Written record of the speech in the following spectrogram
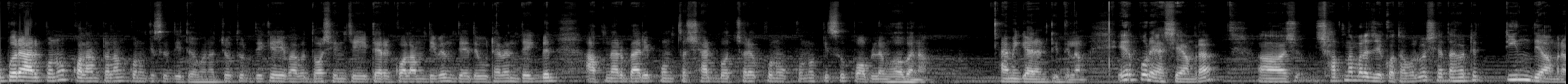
উপরে আর কোনো কলাম টলাম কোনো কিছু দিতে হবে না। চতুর্দিকে এইভাবে দশ ইঞ্চি ইটের কলাম দিবেন, দিয়ে দিয়ে উঠাবেন। দেখবেন আপনার বাড়ি পঞ্চাশ ষাট বছরে কোনো কোনো কিছু প্রবলেম হবে না। আমি গ্যারান্টি দিলাম। এরপরে আসি আমরা সাত নম্বরে যে কথা বলব সেটা হচ্ছে টিন দিয়ে আমরা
